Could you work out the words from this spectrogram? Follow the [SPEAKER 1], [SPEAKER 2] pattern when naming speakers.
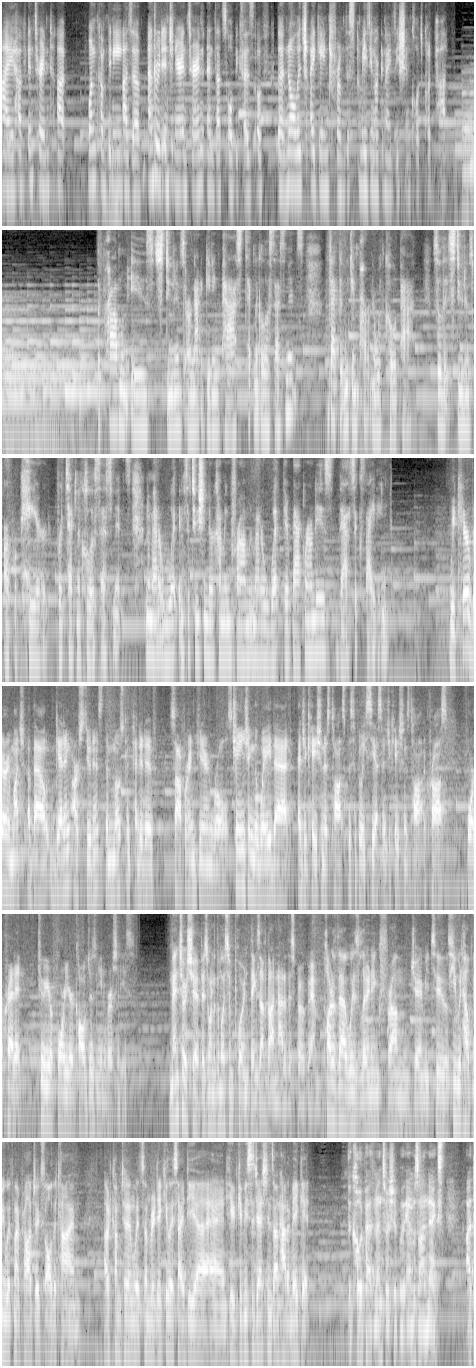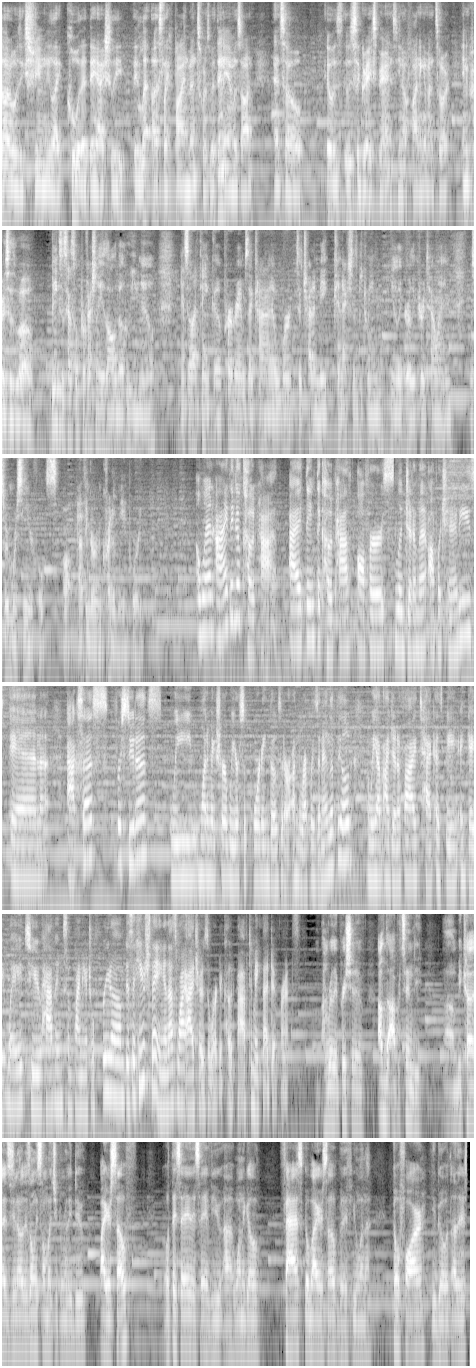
[SPEAKER 1] I have interned at one company as an Android engineer intern, and that's all because of the knowledge I gained from this amazing organization called CodePath.
[SPEAKER 2] The problem is students are not getting past technical assessments. The fact that we can partner with CodePath so that students are prepared for technical assessments, no matter what institution they're coming from, no matter what their background is, that's exciting.
[SPEAKER 3] We care very much about getting our students the most competitive software engineering roles, changing the way that education is taught, specifically CS education is taught across four credit, two-year, four-year colleges and universities.
[SPEAKER 4] Mentorship is one of the most important things I've gotten out of this program. Part of that was learning from Jeremy too. He would help me with my projects all the time. I would come to him with some ridiculous idea and he would give me suggestions on how to make it.
[SPEAKER 5] The CodePath mentorship with Amazon Next I thought it was extremely like cool that they actually they let us like find mentors within Amazon, and so it was it was just a great experience, you know, finding a mentor in Chris as well.
[SPEAKER 6] Being successful professionally is all about who you know, and so I think uh, programs that kind of work to try to make connections between you know the early career talent and the sort of more senior folks, are, I think, are incredibly important.
[SPEAKER 7] When I think of CodePath, I think the CodePath offers legitimate opportunities and access for students. We want to make sure we are supporting those that are underrepresented in the field, and we have identified tech as being a gateway to having some financial freedom. It's a huge thing, and that's why I chose to work at CodePath to make that difference.
[SPEAKER 8] I'm really appreciative of the opportunity um, because, you know, there's only so much you can really do by yourself. What they say, they say if you uh, want to go fast, go by yourself, but if you want to go far, you go with others.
